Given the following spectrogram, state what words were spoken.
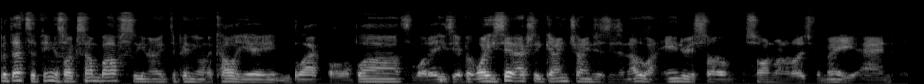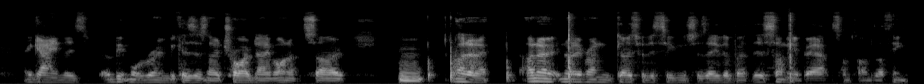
but that's the thing. It's like some buffs, you know, depending on the color, yeah, in black, blah blah blah. It's a lot easier. But like you said, actually, game changers is another one. Andrea signed one of those for me, and again, there's a bit more room because there's no tribe name on it. So. Hmm. I don't know. I know not everyone goes for the signatures either, but there's something about sometimes I think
